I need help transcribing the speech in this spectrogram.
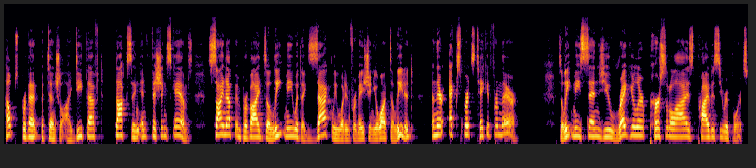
helps prevent potential ID theft, doxing, and phishing scams. Sign up and provide Delete Me with exactly what information you want deleted, and their experts take it from there. Delete Me sends you regular personalized privacy reports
